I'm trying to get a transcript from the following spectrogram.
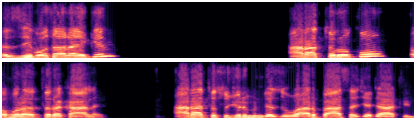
እዚህ ቦታ ላይ ግን አራት ሩኩ ሁለት ረካ ላይ። አራት ስጁድም እንደዚህ وأربع سجدات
